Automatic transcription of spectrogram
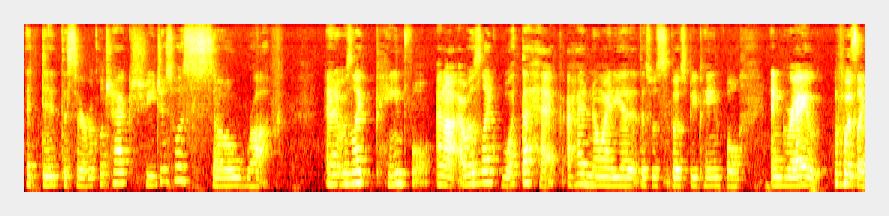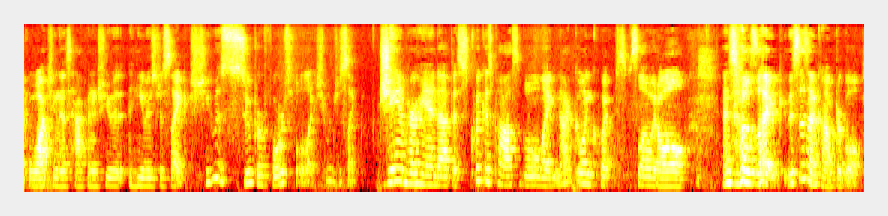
that did the cervical check, she just was so rough and it was like painful and I, I, was like what the heck I had no idea that this was supposed to be painful and Gray was like watching this happen and she was and he was just like she was super forceful. Like she would just like jam her hand up as quick as possible like not going quick slow at all. And so I was like this is uncomfortable.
